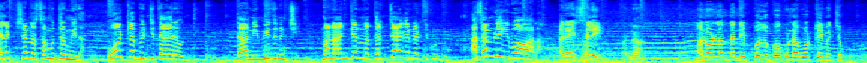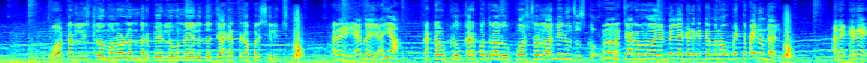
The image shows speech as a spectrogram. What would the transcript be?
ఎలక్షన్ల సముద్రం మీద ఓట్ల బ్రిడ్జి తయారవుద్ది. దాని మీద నుంచి మన అంజన్న దర్జాగా నడుచుకుంటూ అసెంబ్లీకి పోవాలా? అరే సలీం. అన్నా మనోళ్ళందరినీ పొల్లు పోకుండా ఓట్లేయమని చెప్పు. ఓటర్ లిస్ట్లో మనోళ్ళందరి పేర్లు ఉన్నాయో లేదో జాగ్రత్తగా పరిశీలించు. అరే యాదయ్య అయ్యా. కటౌట్లు కరపత్రాలు పోస్టర్లు అన్ని నువ్వు చూసుకో. ప్రచారంలో ఎమ్మెల్యే గడి కంటే మనం ఒక బెట్టు పైన ఉండాలి. అరే గడే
